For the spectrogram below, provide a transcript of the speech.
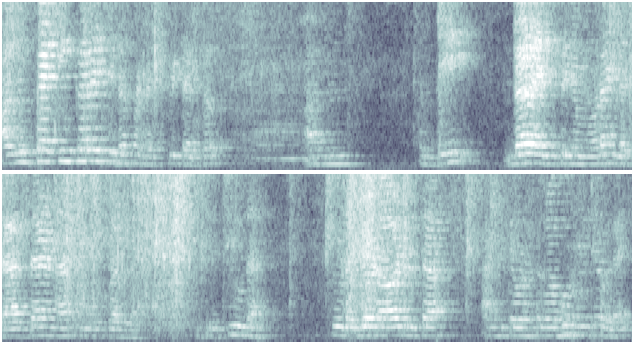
अजून पॅकिंग करायची धपाट्याचं पिठाचं. अजून पण ती दळायची त्याच्यामुळे राहिलं का आज दळणार करणार चिवडा. चिवडा जेवढा ऑर्डरचा आहे तेवढा सगळा भरून ठेवलाय.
